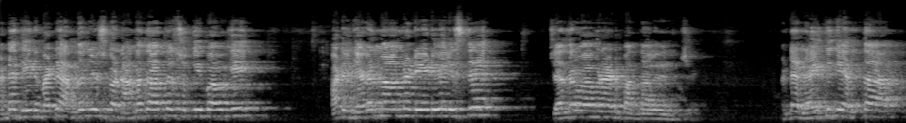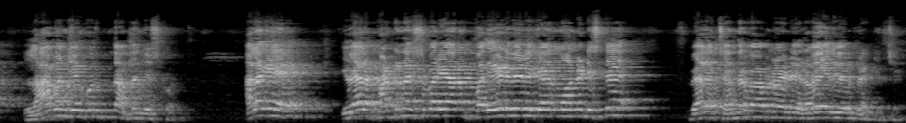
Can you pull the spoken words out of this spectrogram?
అంటే దీన్ని బట్టి అర్థం చేసుకోండి. అన్నదాత సుఖీబాబుకి అటు జగన్మోహన్ రెడ్డి ఏడు వేలు ఇస్తే చంద్రబాబు నాయుడు పద్నాలుగు వేలు ఇచ్చాడు. అంటే రైతుకి ఎంత లాభం చేకూరుతుందో అర్థం చేసుకోండి. అలాగే ఈవేళ పంట నష్టపరిహారం పదిహేడు వేలు జగన్మోహన్ రెడ్డి ఇస్తే వేళ చంద్రబాబు నాయుడు ఇరవై ఐదు వేలు ప్రకటించాడు.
